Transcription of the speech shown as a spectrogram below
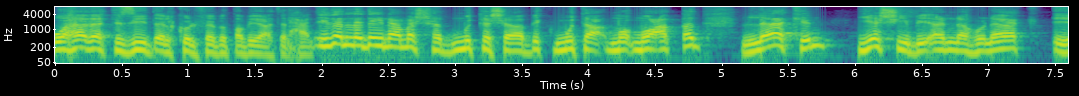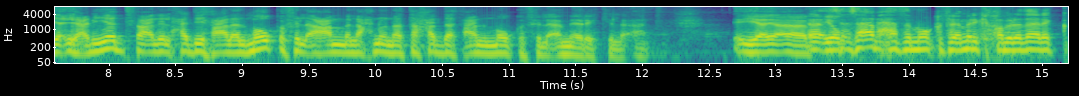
وهذا تزيد الكلفة بطبيعة الحال. إذا لدينا مشهد متشابك معقد لكن يشي بأن هناك يعني يدفع للحديث على الموقف الأعم. نحن نتحدث عن الموقف الأمريكي الآن. يوم سأبحث الموقف الأمريكي قبل ذلك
